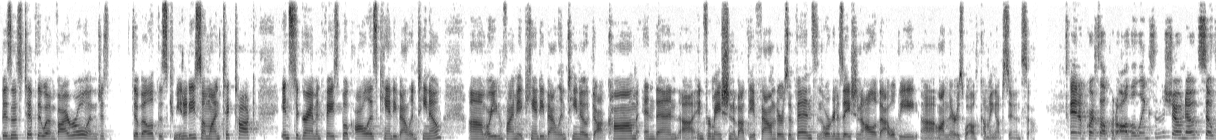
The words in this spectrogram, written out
business tip that went viral and just develop this community. So I'm on TikTok, Instagram, and Facebook, all as Candy Valentino. Um, or you can find me at candyvalentino.com. And then uh, information about the founders' events and organization, all of that will be uh, on there as well, coming up soon. So. And of course, I'll put all the links in the show notes. So,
